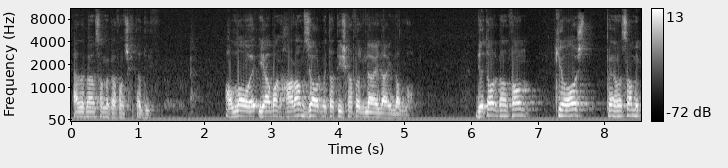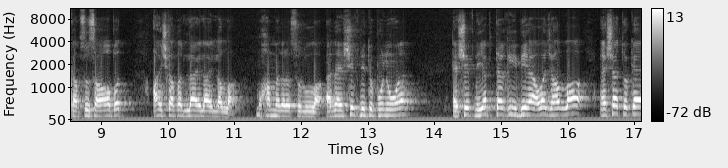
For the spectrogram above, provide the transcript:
Edhe pejgamberi sallam e ka thënë që këta hadith. Allahu ja ban haram zjarmit ati shka thot la ilahe illa Allah. Dijetarët kanë thënë, kjo është pejgamberi sallam i ka msu sahabët, ai shka thot la ilahe illa Allah, Muhammed Rasulullah, edhe e shifni tu punue, e shifni jebteghi biha vexhhe Allah, e sheh tu e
